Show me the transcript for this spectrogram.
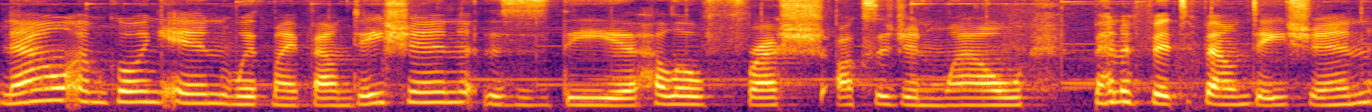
Now I'm going in with my foundation. This is the Hello Fresh Oxygen Wow Benefit Foundation.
